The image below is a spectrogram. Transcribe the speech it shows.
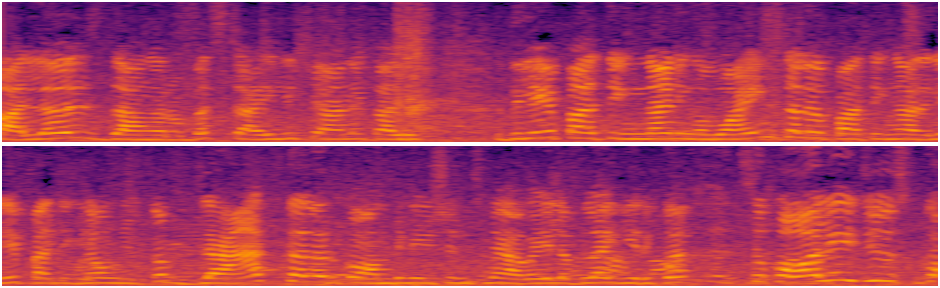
கலர்ஸ் தாங்க. ரொம்ப ஸ்டைலிஷான கலர்ஸ் இதுலயே பாத்தீங்கன்னா நீங்க ஒயின் கலர் பாத்தீங்க அதுலயே பாத்தீங்கன்னா உங்களுக்கு பிளாக் கலர் காம்பினேஷன்ஸ்மே அவைலபிளா இருக்கு. ஸோ காலேஜ் யூஸ்க்கு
